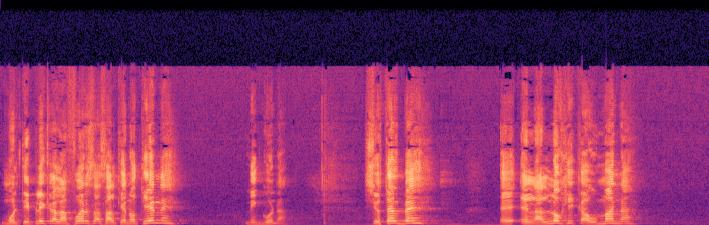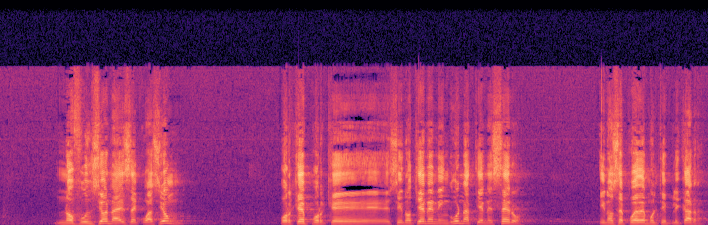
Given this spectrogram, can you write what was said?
multiplica las fuerzas al que no tiene ninguna. Si usted ve eh, en la lógica humana, no funciona esa ecuación. ¿Por qué? Porque si no tiene ninguna, tiene cero y no se puede multiplicar.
